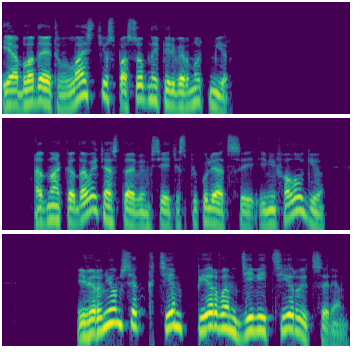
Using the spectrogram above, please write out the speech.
и обладает властью, способной перевернуть мир. Однако давайте оставим все эти спекуляции и мифологию и вернемся к тем первым девяти рыцарям,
